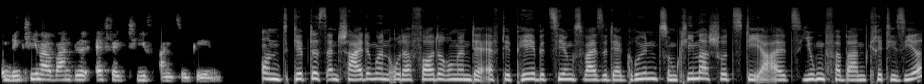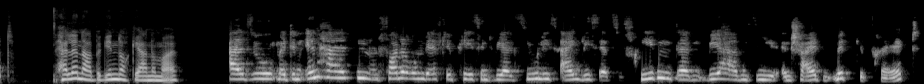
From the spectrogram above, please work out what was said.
um den Klimawandel effektiv anzugehen. Und gibt es Entscheidungen oder Forderungen der FDP bzw. der Grünen zum Klimaschutz, die ihr als Jugendverband kritisiert? Helena, beginn doch gerne mal. Also mit den Inhalten und Forderungen der FDP sind wir als Julis eigentlich sehr zufrieden, denn wir haben sie entscheidend mitgeprägt.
